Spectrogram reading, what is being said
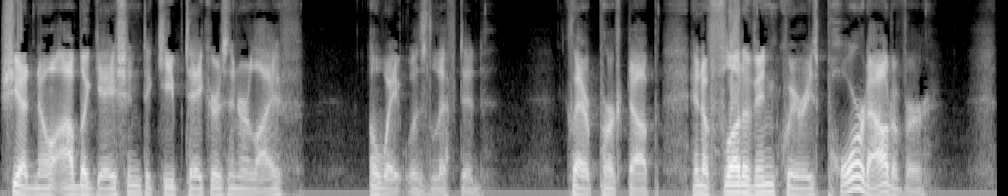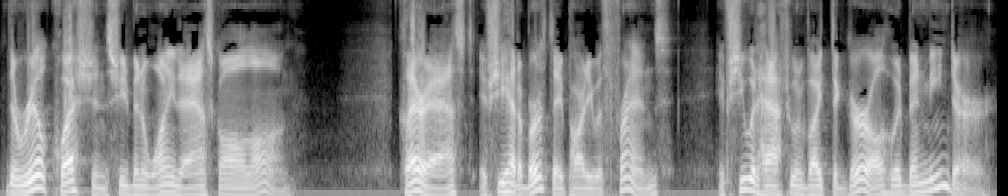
she had no obligation to keep takers in her life, a weight was lifted. Claire perked up, and a flood of inquiries poured out of her. The real questions she'd been wanting to ask all along. Claire asked if she had a birthday party with friends, if she would have to invite the girl who had been mean to her.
